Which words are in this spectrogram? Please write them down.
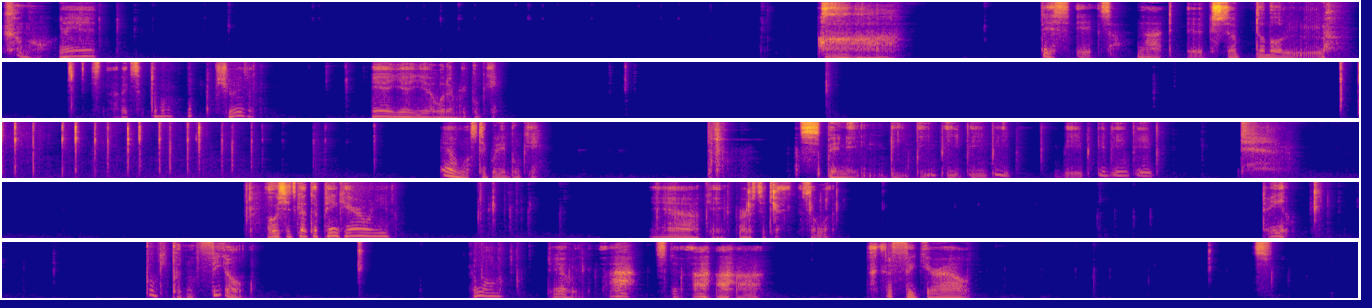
Come on, man. This is not acceptable. It's not acceptable. Sure is it? Yeah, yeah, yeah, whatever be. Yeah, gonna stick with Ibuki. Spinning. Beep, beep, beep, beep, beep, beep, beep, beep, beep. Oh, she's got the pink hair on you. Yeah, okay. First attack. So what? Damn. Boogie putting feet on. Come on. There we go. Ah. Still, ah, ah, ah. I gotta figure out.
